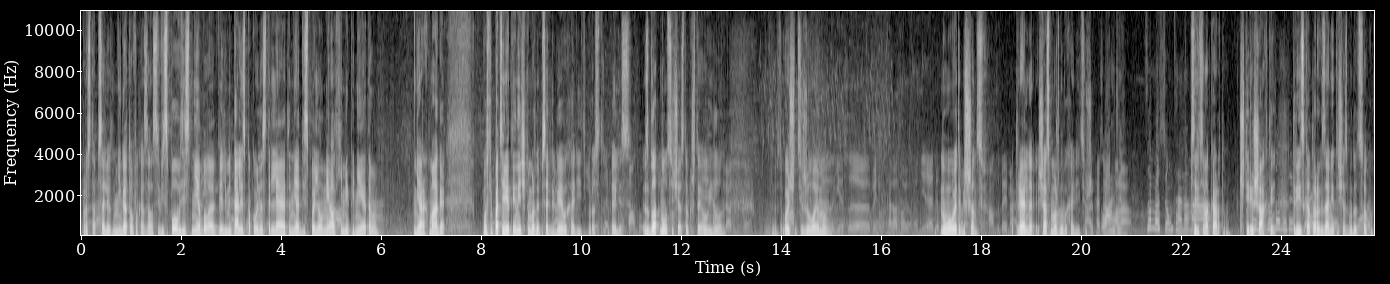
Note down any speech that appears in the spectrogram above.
Просто абсолютно не готов оказался. Виспов здесь не было. Элементали спокойно стреляют. Он не отдиспелил ни алхимика, ни этого не архмага. После потери этой нычки можно писать ГГ и выходить просто. Элис сглотнул сейчас, только что я увидел он. Очень тяжело ему. Ну, это без шансов. Вот реально, сейчас можно выходить уже. Посмотрите на карту. Четыре шахты, три из которых заняты сейчас будут соком.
